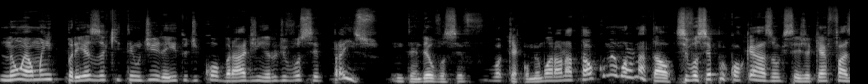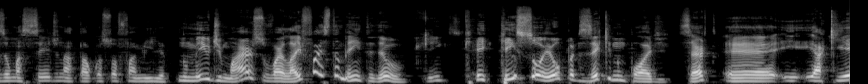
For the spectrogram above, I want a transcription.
não é uma empresa que tem o direito de cobrar dinheiro de você para isso, entendeu? Você quer comemorar o Natal, comemora o Natal. Se você, por qualquer razão que seja, quer fazer uma ceia de Natal com a sua família no meio de março, vai lá e faz também, entendeu? Quem, quem, quem sou eu para dizer que não pode, certo? É, e, e, aqui,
